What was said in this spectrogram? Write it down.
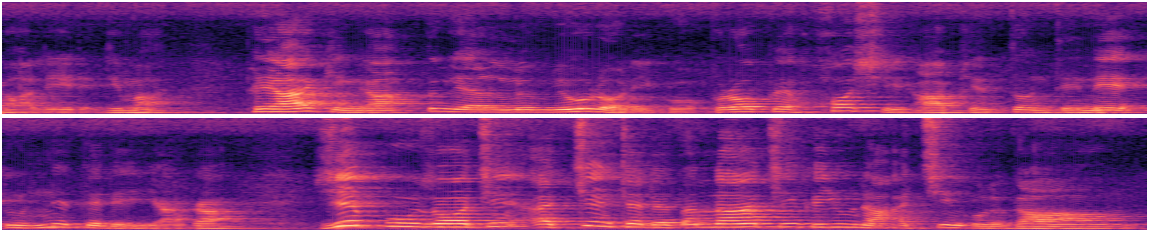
ဘာလဲတဲ့ဒီမှာဘုရားခင်ကသူ့ရဲ့လူမျိုးတော်တွေကို prophet ဟောရှေအားဖြင့်တွင်တင်တဲ့သူနှစ်သက်တဲ့အရာကရစ်ပူဇော်ခြင်းအကျင့်ထက်တဲ့တနာခြင်းခရုဏာအကျင့်ကို၎င်း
